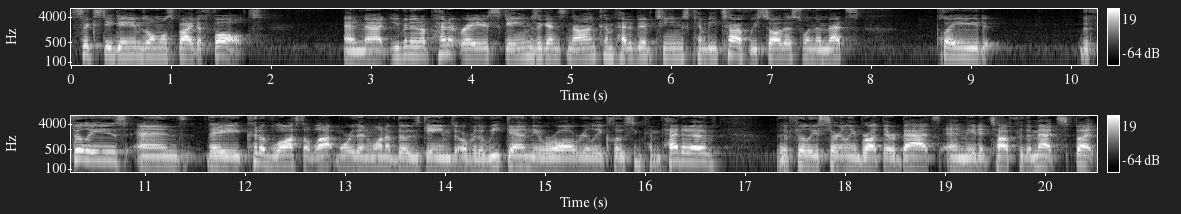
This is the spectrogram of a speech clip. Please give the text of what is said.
60 games almost by default. And that even in a pennant race, games against non competitive teams can be tough. We saw this when the Mets played the Phillies, and they could have lost a lot more than one of those games over the weekend. They were all really close and competitive. The Phillies certainly brought their bats and made it tough for the Mets. But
